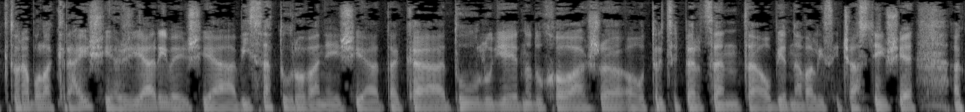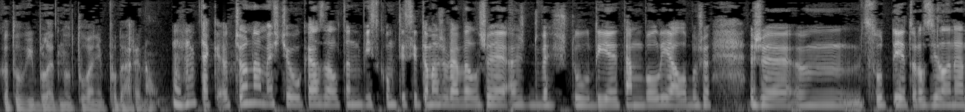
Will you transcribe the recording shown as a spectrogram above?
ktorá bola krajšia, žiarivejšia, vysaturovanejšia, tak tu ľudia jednoducho až o 30% objednávali si častejšie ako tú vyblednutú a nepodarenú. Uh-huh, tak čo nám ešte ukázal ten výskum? Ty si Tomáš vravel, že až dve štúdie tam boli, alebo že, že um, sú, je to rozdelené,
